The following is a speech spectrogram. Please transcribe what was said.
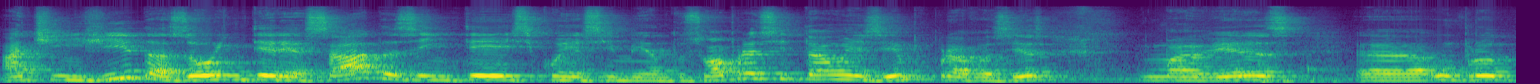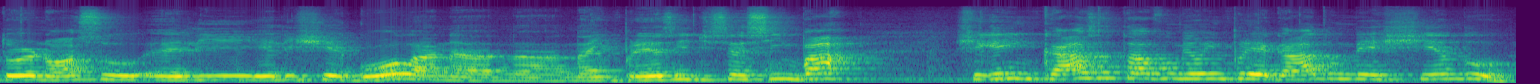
atingidas ou interessadas em ter esse conhecimento. Só para citar um exemplo para vocês, uma vez uh, um produtor nosso ele, ele chegou lá na, na, na empresa e disse assim: Bah, cheguei em casa, tava o meu empregado mexendo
